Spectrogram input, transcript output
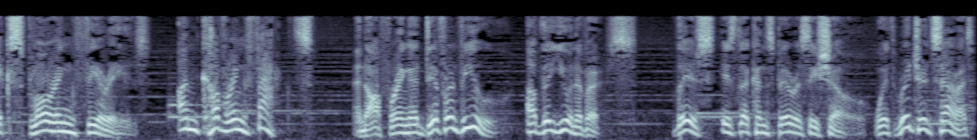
Exploring theories, uncovering facts, and offering a different view of the universe. This is The Conspiracy Show with Richard Syrett.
